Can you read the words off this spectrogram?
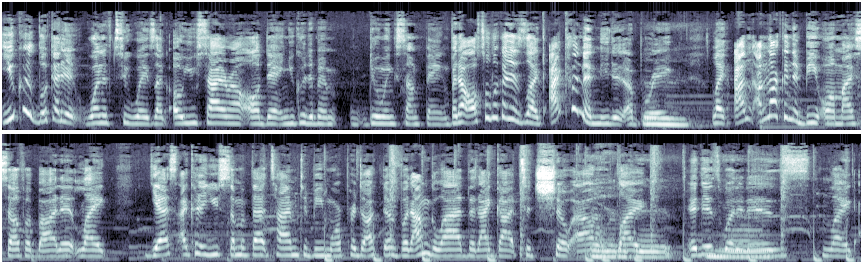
you could look at it one of two ways like oh you sat around all day and you could have been doing something but i also look at it as like i kind of needed a break mm. like I'm, I'm not gonna be on myself about it like yes i could have used some of that time to be more productive but i'm glad that i got to chill out like bit. it is what it is like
